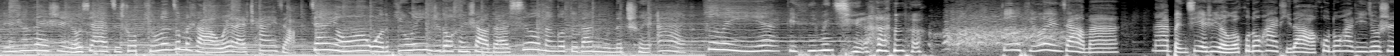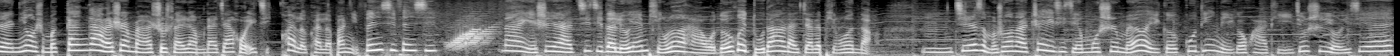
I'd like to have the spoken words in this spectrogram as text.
人生在世，游戏二字说评论这么少，我也来插一脚，加油哦！我的评论一直都很少的，希望能够得到你们的垂爱。各位爷，给你们请安了，多多评论一下好吗？那本期也是有个互动话题的，互动话题就是你有什么尴尬的事儿吗？说出来，让我们大家伙一起快乐快乐，帮你分析分析。那也是啊，积极的留言评论哈，我都会读到大家的评论的。嗯，其实怎么说呢？这一期节目是没有一个固定的一个话题，就是有一些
